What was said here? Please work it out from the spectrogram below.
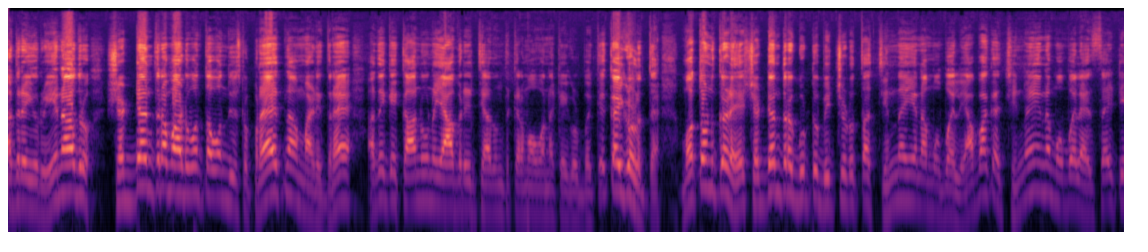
ಆದರೆ ಇವರು ಏನಾದರೂ ಷಡ್ಯಂತ್ರ ಮಾಡುವಂಥ ಒಂದಿಷ್ಟು ಪ್ರಯತ್ನ ಮಾಡಿದರೆ ಅದಕ್ಕೆ ಕಾನೂನು ಯಾವ ರೀತಿಯಾದಂಥ ಕ್ರಮವನ್ನು ಕೈಗೊಳ್ಳಬೇಕು ಕೈಗೊಳ್ಳುತ್ತೆ. ಮತ್ತೊಂದು ಕಡೆ ಷಡ್ಯಂತ್ರ ಗುಟ್ಟು ಬಿಚ್ಚಿಡುತ್ತಾ ಚಿನ್ನಯ್ಯನ ಮೊಬೈಲ್ ಯಾವಾಗ ಚಿನ್ನಯ್ಯನ ಮೊಬೈಲ್ ಎಸ್ ಐ ಟಿ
